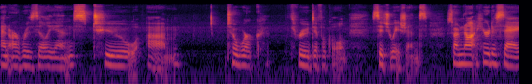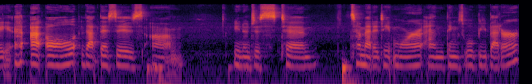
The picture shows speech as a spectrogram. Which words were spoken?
and our resilience to, um, to work through difficult situations. So I'm not here to say at all that this is, um, you know, just to to meditate more and things will be better.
